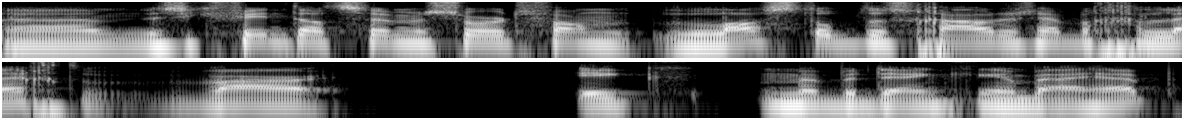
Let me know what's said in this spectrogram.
Ehm, dus ik vind dat ze hem een soort van last op de schouders hebben gelegd... waar ik mijn bedenkingen bij heb.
